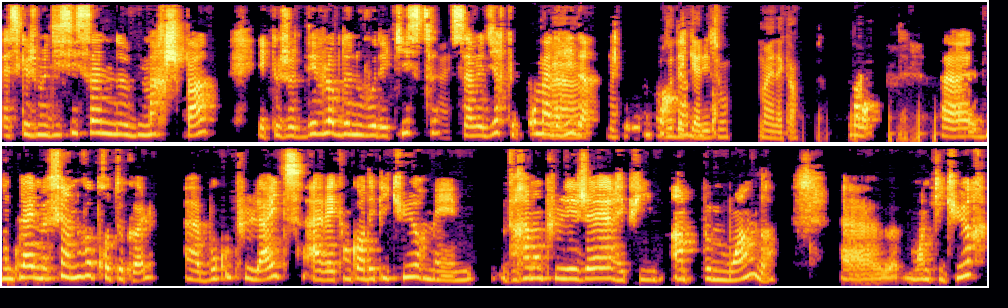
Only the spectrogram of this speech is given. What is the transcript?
Parce que je me dis si ça ne marche pas et que je développe de nouveau des kystes, ça veut dire que pour Madrid, bah, redécaler tout. Ouais, d'accord. Voilà. Euh, donc là, elle me fait un nouveau protocole, euh, beaucoup plus light, avec encore des piqûres, mais vraiment plus légères et puis un peu moindre, euh, moins de piqûres.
